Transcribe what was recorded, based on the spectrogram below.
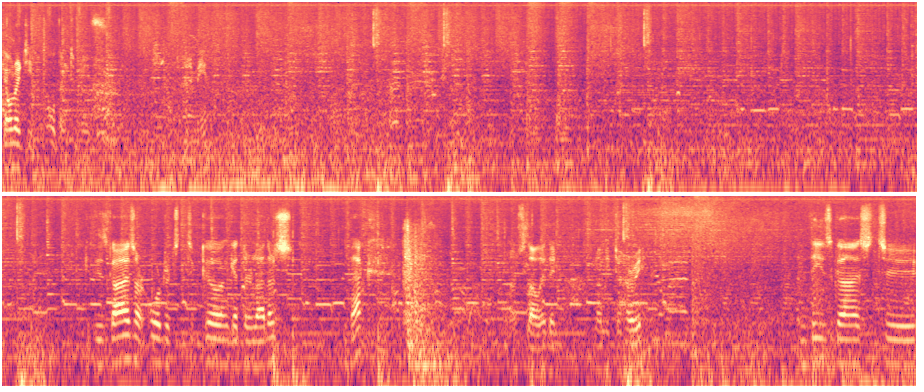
He already told them to move. Enemy. Okay, These guys are ordered to go and get their ladders back. Oh, slowly, they no need to hurry. And these guys to...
